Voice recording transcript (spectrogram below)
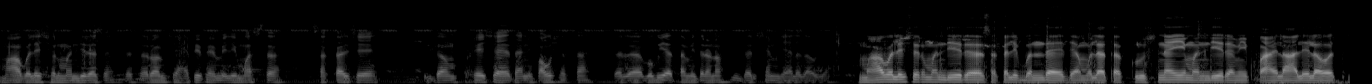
महाबलेश्वर मंदिराचं. तर सर्व आमची हॅपी फॅमिली मस्त सकाळचे एकदम फ्रेश आहेत आणि पाहू शकता. तर बघूया आता मित्रांनो दर्शन घ्यायला जाऊया. महाबलेश्वर मंदिर सकाळी बंद आहे त्यामुळे आता कृष्णाई मंदिर आम्ही पाहायला आलेलो आहोत.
